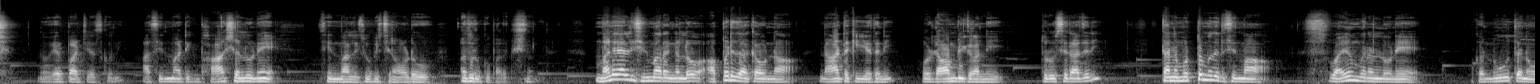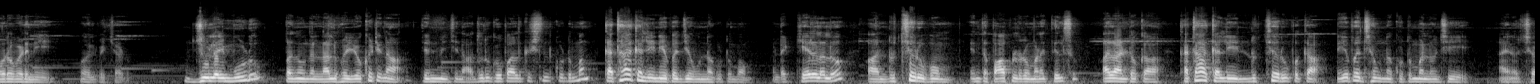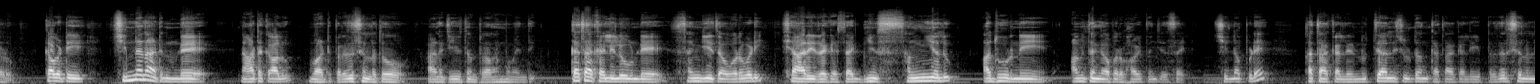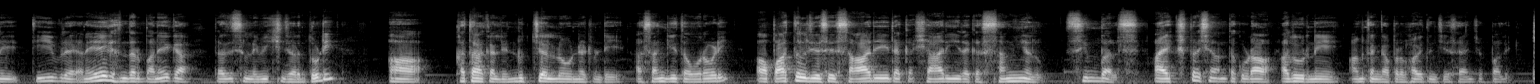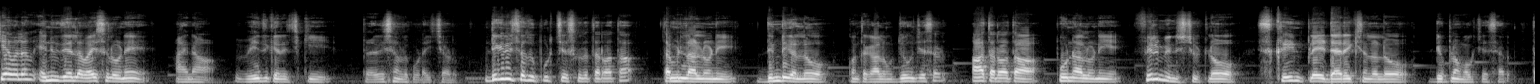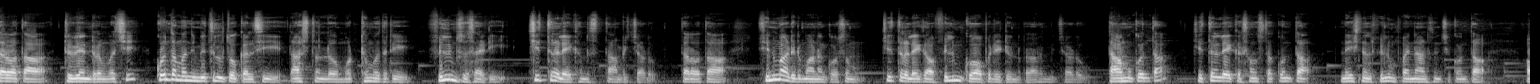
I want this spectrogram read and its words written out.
ఏర్పాటు చేసుకొని ఆ సినిమాటిక్ భాషలోనే సినిమాల్ని చూపించిన వాడు అదురు గోపాలకృష్ణన్. మలయాళీ సినిమా రంగంలో అప్పటిదాకా ఉన్న నాటకీయతని ఓ డాంబికాన్ని తులసిరాజని తన మొట్టమొదటి సినిమా స్వయంవరంలోనే ఒక నూతన ఒరవడిని మొదలుపెట్టాడు. జూలై మూడు పంతొమ్మిది వందల నలభై ఒకటిన జన్మించిన అదురు గోపాలకృష్ణ కుటుంబం కథాకళి నేపథ్యం ఉన్న కుటుంబం. అంటే కేరళలో ఆ నృత్య రూపం ఎంత పాపులరో మనకు తెలుసు. అలాంటి ఒక కథాకళి నృత్య రూపక నేపథ్యం ఉన్న కుటుంబం నుంచి ఆయన వచ్చాడు. కాబట్టి చిన్ననాటి నుండే నాటకాలు వాటి ప్రదర్శనలతో ఆయన జీవితం ప్రారంభమైంది. కథాకళిలో ఉండే సంగీత ఒరవడి శారీరక సంజ్ఞ సంజ్ఞలు అధూర్ని అమితంగా ప్రభావితం చేశాయి. చిన్నప్పుడే కథాకళి నృత్యాలని చూడడం కథాకళి ప్రదర్శనల్ని తీవ్ర అనేక సందర్భ అనేక ప్రదర్శనలు వీక్షించడంతో ఆ కథాకళి నృత్యాల్లో ఉన్నటువంటి ఆ సంగీత ఒరవడి ఆ పాత్రలు చేసే శారీరక శారీరక సంజ్ఞలు సింబల్స్ ఆ ఎక్స్ప్రెషన్ అంతా కూడా అదూర్ని అమితంగా ప్రభావితం చేశాయని చెప్పాలి. కేవలం ఎనిమిదేళ్ళ వయసులోనే ఆయన వేదిక రుచికి ప్రదర్శనలు కూడా ఇచ్చాడు. డిగ్రీ చదువు పూర్తి చేసుకున్న తర్వాత తమిళనాడులోని దిండిగల్లో కొంతకాలం ఉద్యోగం చేశాడు. ఆ తర్వాత పూనాలోని ఫిల్మ్ ఇన్స్టిట్యూట్లో స్క్రీన్ ప్లే డైరెక్షన్లలో డిప్లొమా చేశారు. తర్వాత త్రివేంద్రం వచ్చి కొంతమంది మిత్రులతో కలిసి రాష్ట్రంలో మొట్టమొదటి ఫిల్మ్ సొసైటీ చిత్రలేఖను స్థాపించాడు. తర్వాత సినిమా నిర్మాణం కోసం చిత్రలేఖ ఫిల్మ్ కోఆపరేటివ్ను ప్రారంభించాడు. తాము కొంత చిత్రలేఖ సంస్థ కొంత నేషనల్ ఫిల్మ్ ఫైనాన్స్ నుంచి కొంత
